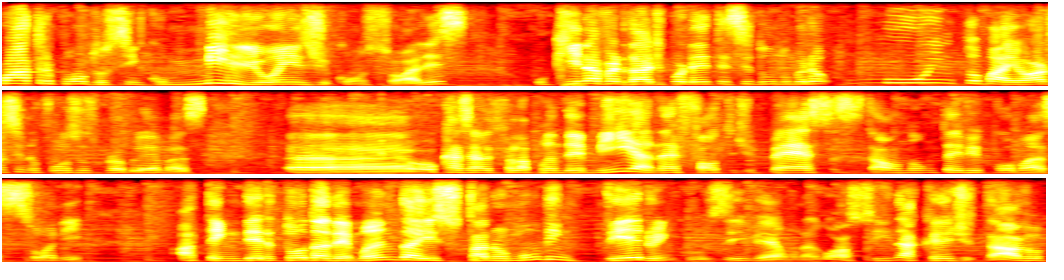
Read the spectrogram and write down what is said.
4,5 milhões de consoles, o que na verdade poderia ter sido um número muito maior se não fossem os problemas uh, ocasionados pela pandemia, né? Falta de peças e tal. Não teve como a Sony atender toda a demanda. Isso está no mundo inteiro, inclusive, é um negócio inacreditável.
